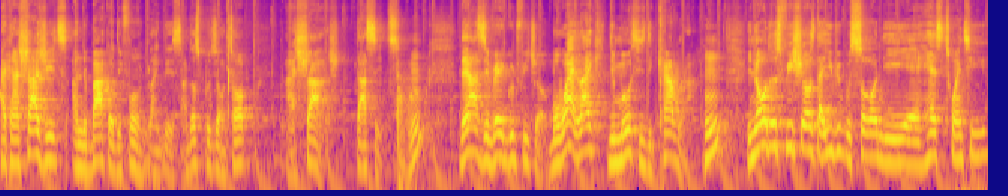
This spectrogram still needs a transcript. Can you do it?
I can charge it on the back of the phone like this. I just put it on top. I charge. That's it. Hmm? That's a very good feature. But what I like the most is the camera. Hmm? You know those features that you people saw on the uh, S20,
